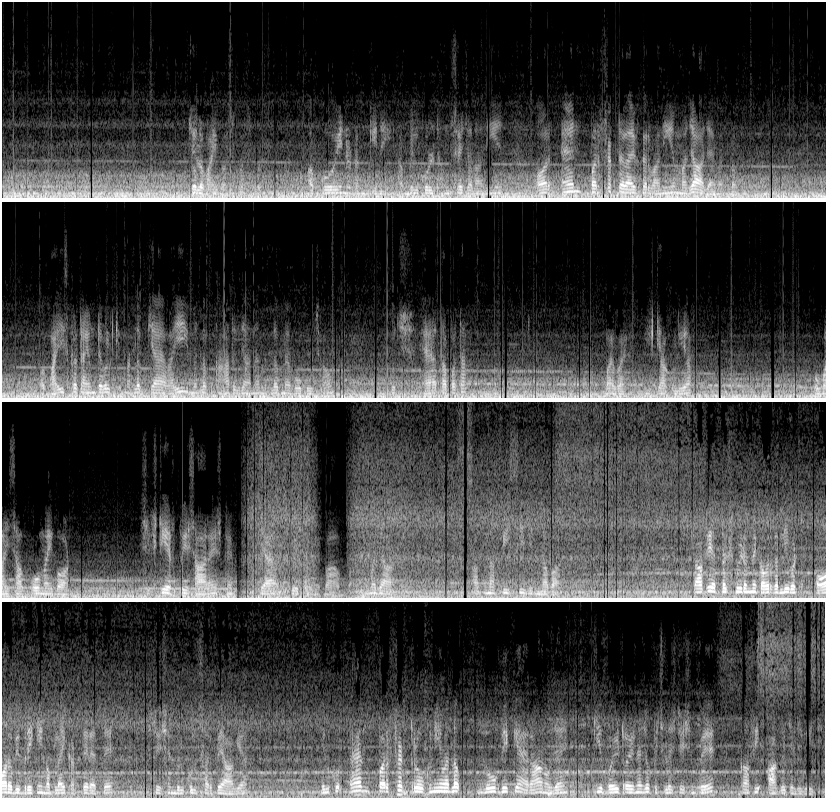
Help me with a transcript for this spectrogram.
चलो भाई, बस बस बस। अब कोई नटंकी नहीं। अब बिल्कुल ढंग से चलानी है और एन परफेक्ट अराइव करवानी है। मज़ा आ जाए और भाई, इसका टाइम टेबल मतलब क्या है भाई? मतलब कहाँ तक जाना है? मतलब मैं वो पूछ रहा हूँ। कुछ है आता पता? बाय बाय ये क्या खुलिया ओ भाई साहब ओ माय गॉड 60 एफ़ आ रहे हैं इस टाइम क्या स्पीड हो बाप मज़ा अपना पीसी जिंदाबाद। काफ़ी हद तक स्पीड हमने कवर कर ली बट और अभी ब्रेकिंग अप्लाई करते रहते स्टेशन बिल्कुल सर पे आ गया। बिल्कुल एंड परफेक्ट रोकनी है। मतलब लोग देख के हैरान हो जाएँ कि वही ट्रेन है जो पिछले स्टेशन पे काफ़ी आगे चली गई थी।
